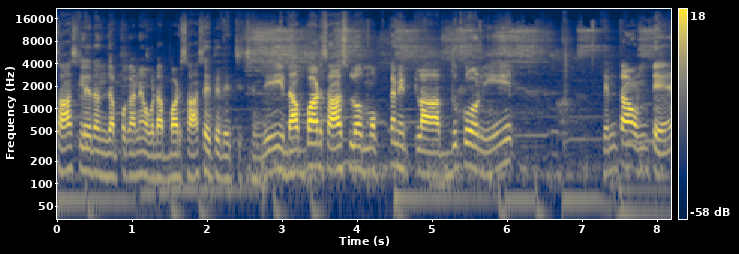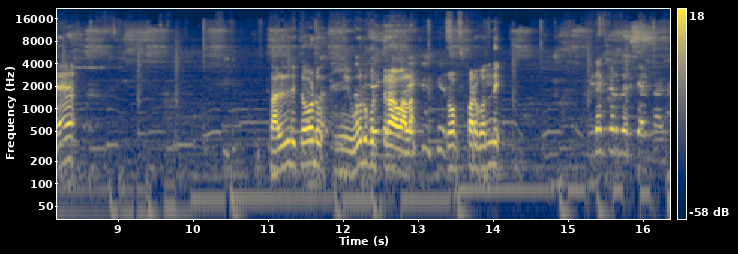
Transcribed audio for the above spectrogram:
సాస్ లేదని చెప్పగానే ఒక డబ్బాడు సాస్ అయితే తెచ్చిచ్చింది. ఈ డబ్బాడు సాస్లో మొక్కని ఇట్లా అద్దుకొని తింటా ఉంటే తల్లి తోడు మీ ఊరు గుర్తు రావాలా సూపర్గా ఉంది. ఇడెక్కడ దొరికాడు నాకు.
